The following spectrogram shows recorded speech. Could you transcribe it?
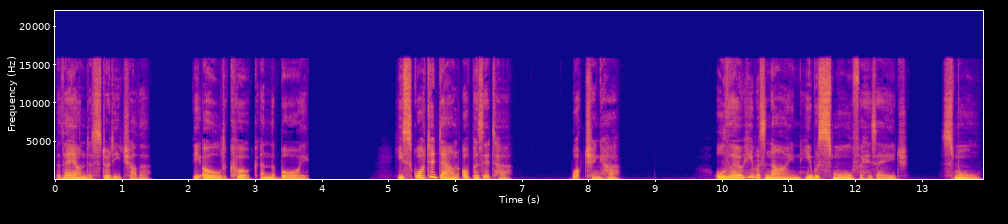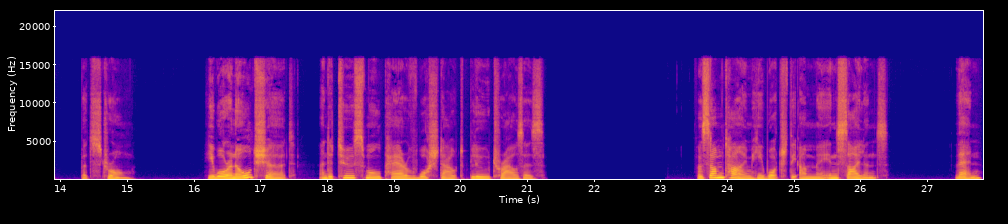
But they understood each other, the old cook and the boy. He squatted down opposite her, watching her. Although he was nine, he was small for his age, small but strong. He wore an old shirt and a too small pair of washed out blue trousers. For some time he watched the Amme in silence. Then,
